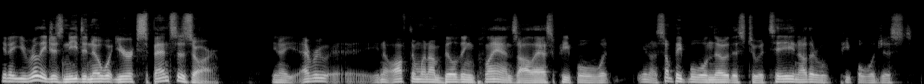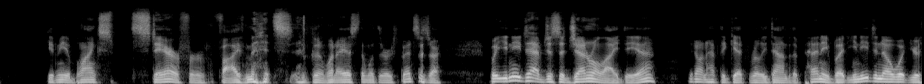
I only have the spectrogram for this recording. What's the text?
you know you really just need to know what your expenses are. you know, every, you know, often when I'm building plans, I'll ask people what, you know, some people will know this to a T and other people will just give me a blank stare for five minutes when I ask them what their expenses are. But you need to have just a general idea. You don't have to get really down to the penny, but you need to know what your,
